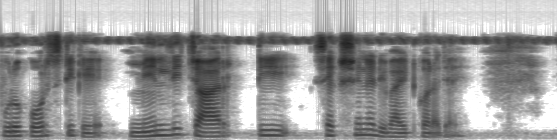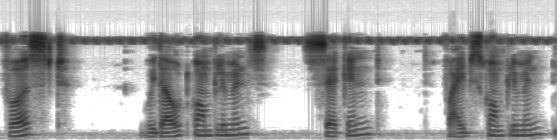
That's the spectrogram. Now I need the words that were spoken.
পুরো কোর্সটিকে মেনলি চারটি সেকশনে ডিভাইড করা যায়। First, without complements. Second, fives complement.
